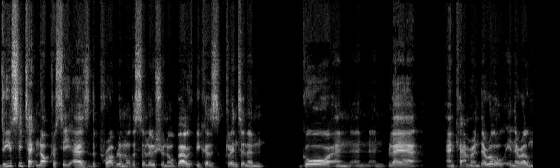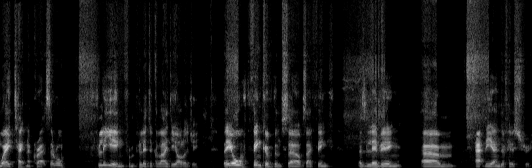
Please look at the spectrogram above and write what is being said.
do you see technocracy as the problem or the solution or both? Because Clinton and Gore and, and, and Blair and Cameron, they're all in their own way technocrats. They're all fleeing from political ideology. They all think of themselves, I think, as living um, at the end of history.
